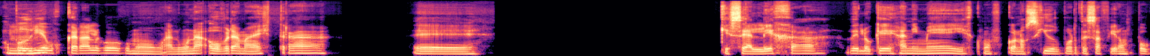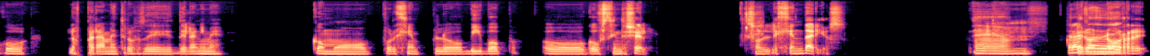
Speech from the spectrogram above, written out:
O podría buscar algo como alguna obra maestra eh, que se aleja de lo que es anime y es como conocido por desafiar un poco los parámetros de- del anime. Como por ejemplo Bebop o Ghost in the Shell. Son legendarios. Em, Pero no... de, re-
